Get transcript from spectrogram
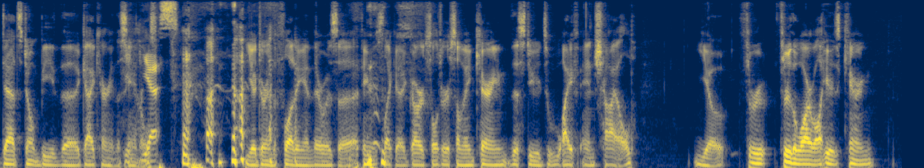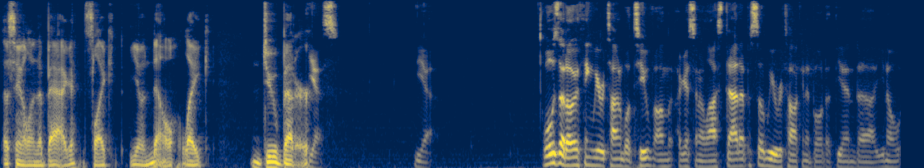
dads don't be the guy carrying the sandals. Yes. you know, during the flooding, and there was a, I think it was like a guard soldier or something carrying this dude's wife and child, you know, through through the water while he was carrying a sandal in a bag. It's like, you know, no, like, do better. Yes. Yeah. What was that other thing we were talking about too? On I guess in our last dad episode, we were talking about at the end. Uh, you know,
